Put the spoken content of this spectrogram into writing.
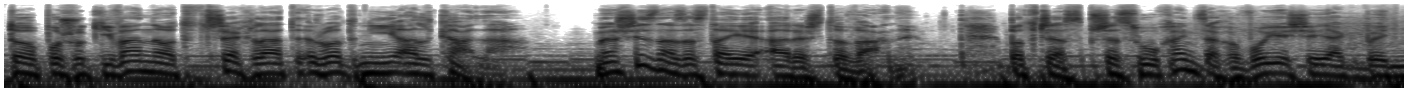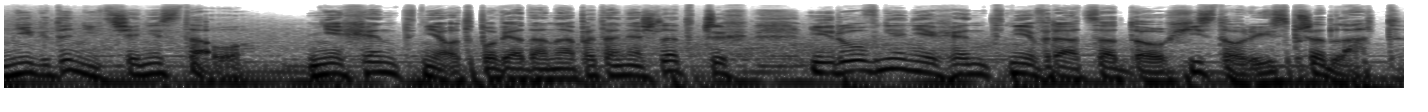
to poszukiwany od trzech lat Rodney Alcala. Mężczyzna zostaje aresztowany. Podczas przesłuchań zachowuje się, jakby nigdy nic się nie stało. Niechętnie odpowiada na pytania śledczych i równie niechętnie wraca do historii sprzed lat.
